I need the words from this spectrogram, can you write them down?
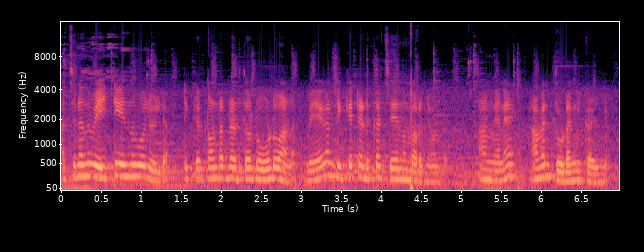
അച്ഛനൊന്നും വെയിറ്റ് ചെയ്യുന്ന പോലുമില്ല. ടിക്കറ്റ് കൗണ്ടറിന്റെ അടുത്തോട്ട് ഓടുവാണ്. വേഗം ടിക്കറ്റ് എടുക്കച്ചേന്നും പറഞ്ഞുകൊണ്ട്. അങ്ങനെ അവൻ തുടങ്ങിക്കഴിഞ്ഞു.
